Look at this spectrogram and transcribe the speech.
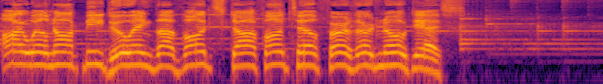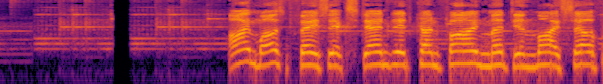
I will not be doing the VOD stuff until further notice. I must face extended confinement in myself or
